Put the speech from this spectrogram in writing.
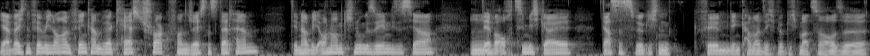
Ja, welchen Film ich noch empfehlen kann, wäre Cash Truck von Jason Statham. Den habe ich auch noch im Kino gesehen dieses Jahr. Mhm. Der war auch ziemlich geil. Das ist wirklich ein Film, den kann man sich wirklich mal zu Hause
